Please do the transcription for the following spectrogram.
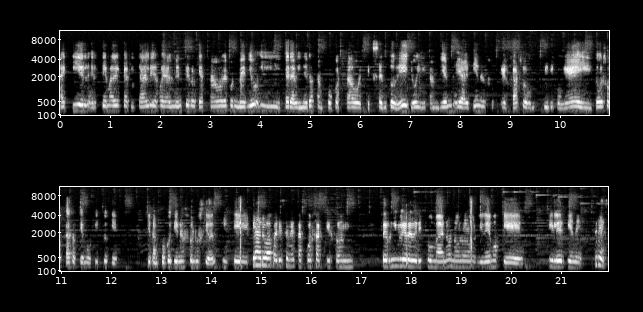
aquí el, tema del capital es realmente lo que ha estado de por medio y Carabineros tampoco ha estado exento de ello y también eh, tienen el caso mítico gay y todos esos casos que hemos visto que, que tampoco tienen solución y que claro aparecen estas cosas que son terribles de derechos humanos, no nos olvidemos que Chile tiene tres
